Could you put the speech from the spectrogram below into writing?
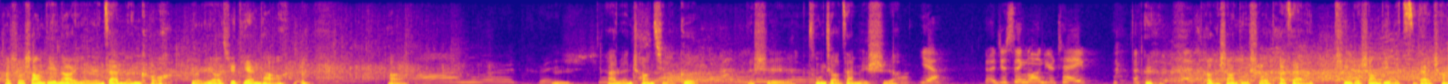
他说：“上帝那儿有人在门口，有人要去天堂。”啊，嗯，艾伦唱起了歌，那是宗教赞美诗啊。Yeah, just sing along your tape. 他和上帝说他在听着上帝的磁带唱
